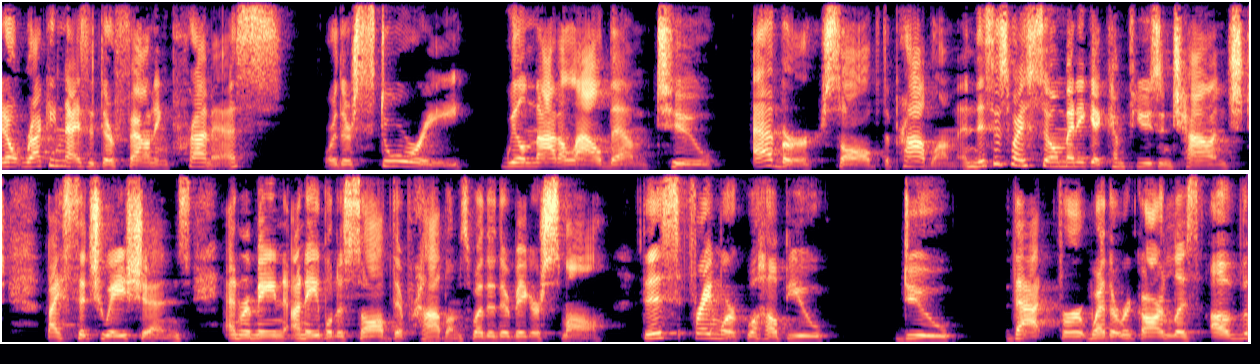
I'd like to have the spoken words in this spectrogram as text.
don't recognize that their founding premise or their story will not allow them to ever solve the problem. And this is why so many get confused and challenged by situations and remain unable to solve their problems, whether they're big or small. This framework will help you do that for whether regardless of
